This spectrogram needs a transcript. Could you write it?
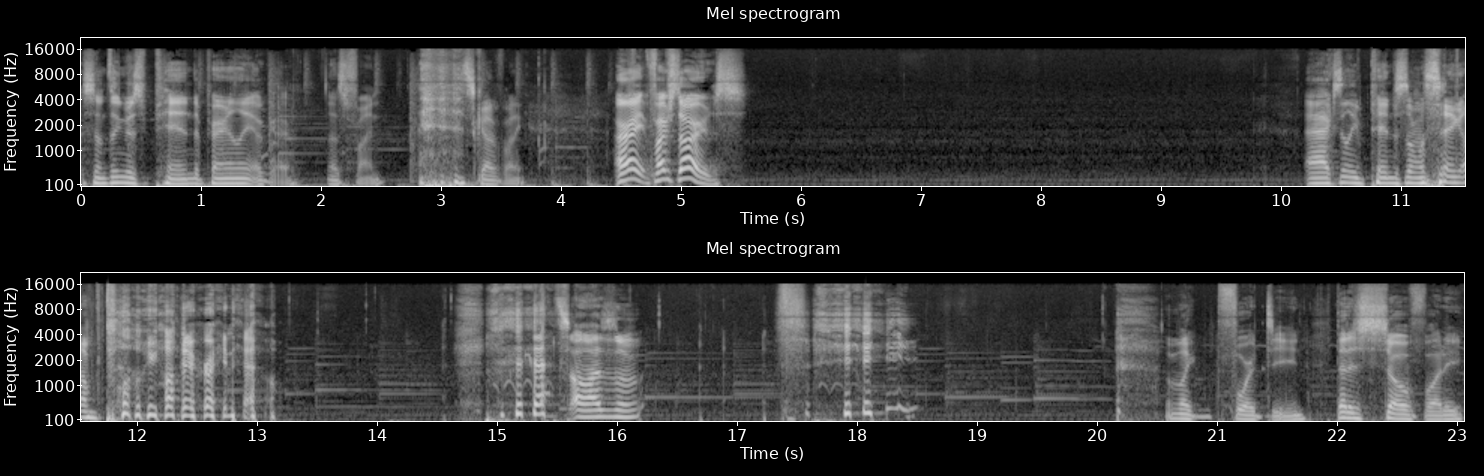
Something was pinned, apparently. Okay, that's fine. it's kind of funny. All right, five stars. I accidentally pinned someone saying I'm blowing on it right now. That's awesome. I'm like 14. That is so funny.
